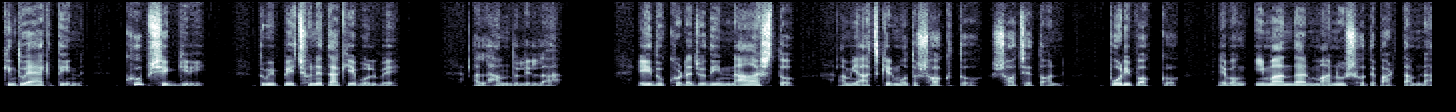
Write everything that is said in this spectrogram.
কিন্তু একদিন, খুব শিগগিরই, তুমি পেছনে তাকিয়ে বলবে, আলহামদুলিল্লাহ। এই দুঃখটা যদি না আসত, আমি আজকের মতো শক্ত, সচেতন, পরিপক্ক এবং ইমানদার মানুষ হতে পারতাম না।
